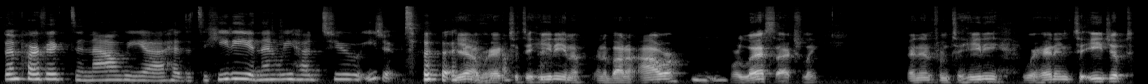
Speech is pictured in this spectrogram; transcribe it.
it's been perfect. And now we uh, head to Tahiti and then we head to Egypt. yeah, we're heading to Tahiti in, a, in about an hour mm-hmm. or less, actually. And then from Tahiti, we're heading to Egypt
